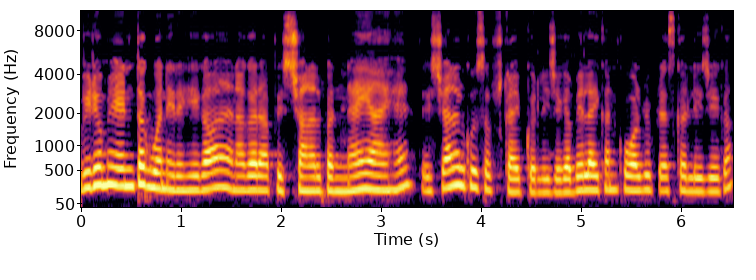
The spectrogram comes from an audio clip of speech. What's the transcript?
वीडियो में एंड तक बने रहेगा एंड अगर आप इस चैनल पर नए आए हैं तो इस चैनल को सब्सक्राइब कर लीजिएगा। बेल आइकन को ऑल भी प्रेस कर लीजिएगा।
